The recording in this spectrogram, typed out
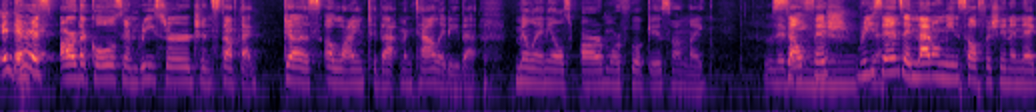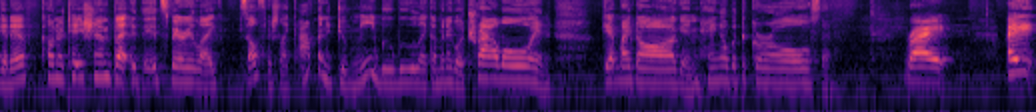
and there is articles and research and stuff that does align to that mentality that millennials are more focused on like living selfish yeah. reasons and that don't mean selfish in a negative connotation but it, it's very like selfish like i'm gonna do me boo boo like i'm gonna go travel and get my dog and hang out with the girls and right i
